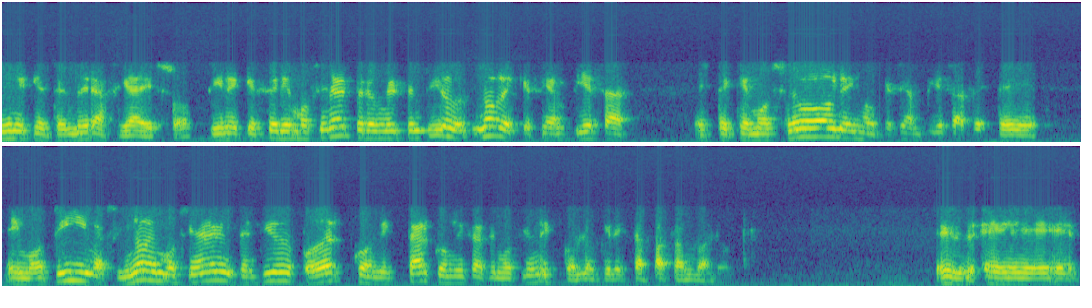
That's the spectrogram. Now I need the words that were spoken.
tiene que tender hacia eso, tiene que ser emocional, pero en el sentido no de que sean piezas este, que emocionen o que sean piezas este, emotivas, sino emocional en el sentido de poder conectar con esas emociones con lo que le está pasando al otro. El, eh,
